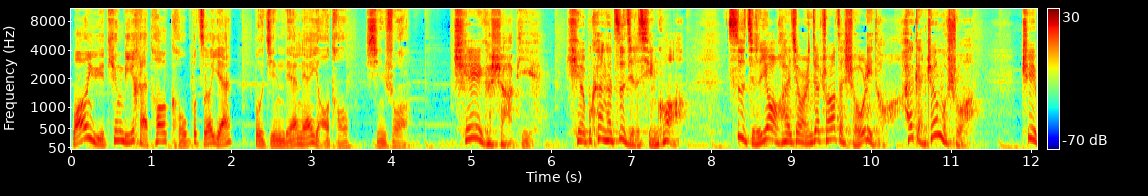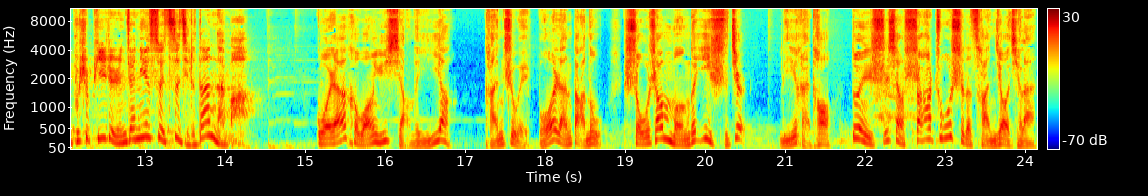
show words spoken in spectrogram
王宇听李海涛口不择言，不禁连连摇头，心说：这个傻逼也不看看自己的情况，自己的要害叫人家抓在手里头，还敢这么说？这不是逼着人家捏碎自己的蛋蛋吗？果然和王宇想的一样，谭志伟勃然大怒，手上猛地一使劲儿，李海涛顿时像杀猪似的惨叫起来，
